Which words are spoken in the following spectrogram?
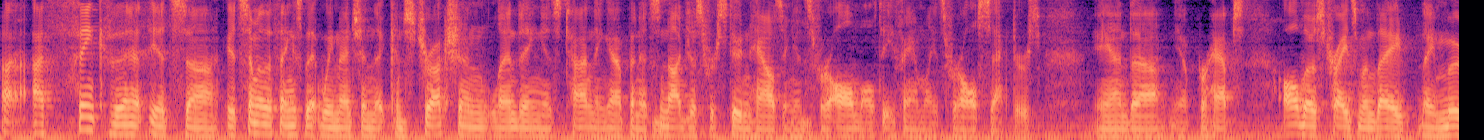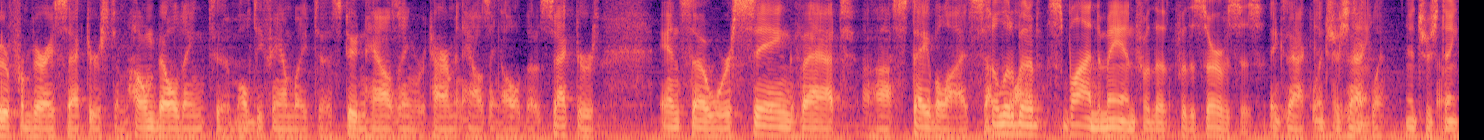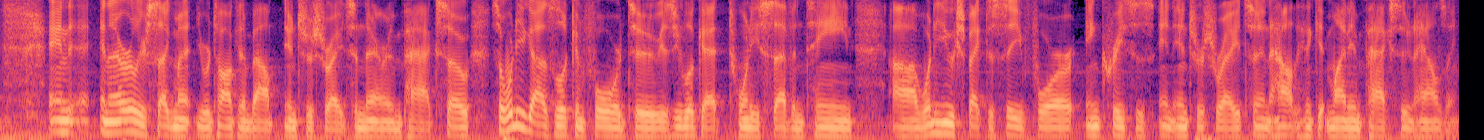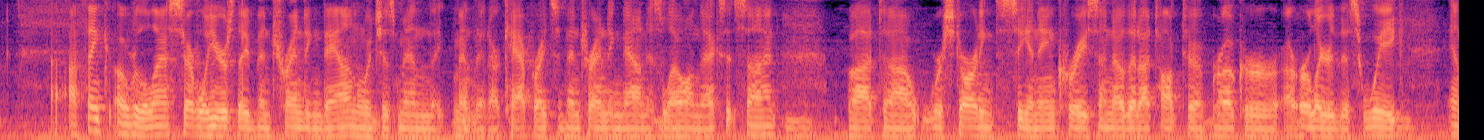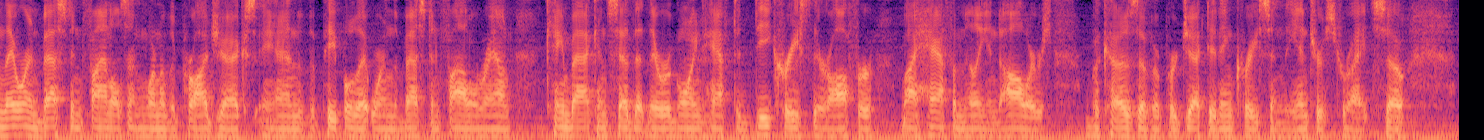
I, think that it's uh, it's some of the things that we mentioned that construction lending is tightening up, and it's not just for student housing; it's for all multifamily, it's for all sectors, and uh, you know perhaps all those tradesmen, they, they move from various sectors from home building to multifamily to student housing, retirement housing, all of those sectors and so we're seeing that uh, stabilize. Somewhat. So a little bit of supply and demand for the for the services. Exactly. Interesting. Exactly. Interesting. And in an earlier segment, you were talking about interest rates and their impact. So so what are you guys looking forward to as you look at 2017? Uh, what do you expect to see for increases in interest rates, and how do you think it might impact student housing? I think over the last several years they've been trending down, which has meant, meant that our cap rates have been trending down as low on the exit side. Mm-hmm. But uh, we're starting to see an increase. I know that I talked to a broker uh, earlier this week, mm-hmm. and they were in best and finals on one of the projects, and the people that were in the best and final round came back and said that they were going to have to decrease their offer by half a million dollars because of a projected increase in the interest rate. So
